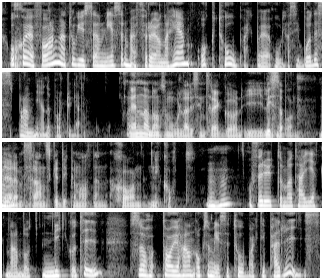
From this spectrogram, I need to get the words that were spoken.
Och sjöfararna tog ju sedan med sig de här fröna hem och tobak började odlas i både Spanien och Portugal. En av de som odlar i sin trädgård i Lissabon, det är den franske diplomaten Jean Nicot. Och förutom att ha gett namn åt nikotin så tar ju han också med sig tobak till Paris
